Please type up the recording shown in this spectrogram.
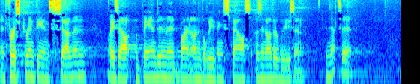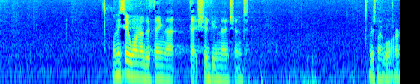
and 1 Corinthians 7 lays out abandonment by an unbelieving spouse as another reason, and that's it. Let me say one other thing that, that should be mentioned. Where's my water?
